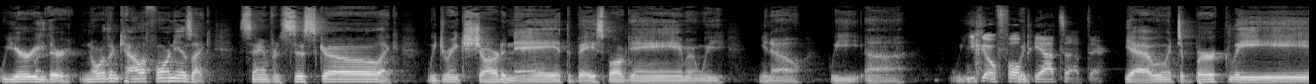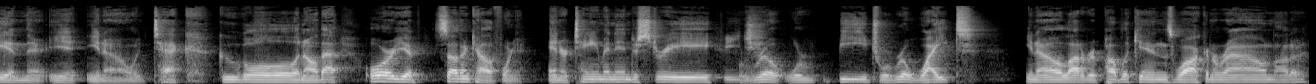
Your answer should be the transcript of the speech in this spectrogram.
you're either northern california is like san francisco like we drink chardonnay at the baseball game and we you know we uh we you go full we- piazza up there. Yeah, we went to Berkeley and there, you know, tech, Google, and all that. Or you have Southern California, entertainment industry, Beach. We're real, we're beach, we're real white. You know, a lot of Republicans walking around. A lot of.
